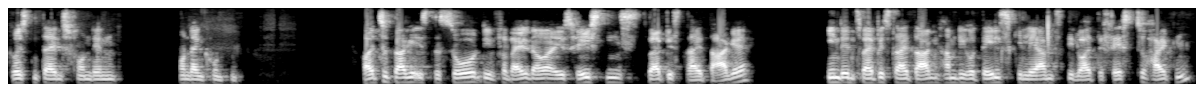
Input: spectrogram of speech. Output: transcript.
größtenteils von den Online-Kunden. Heutzutage ist es so, die Verweildauer ist höchstens zwei bis drei Tage. In den zwei bis drei Tagen haben die Hotels gelernt, die Leute festzuhalten,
